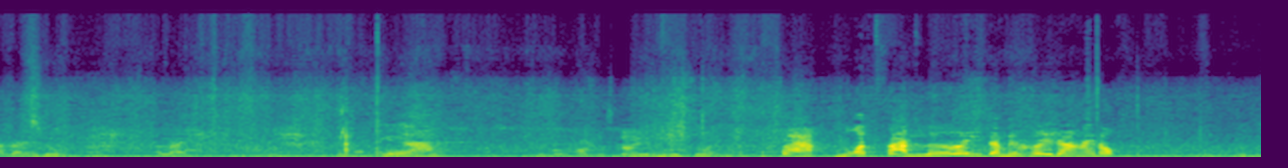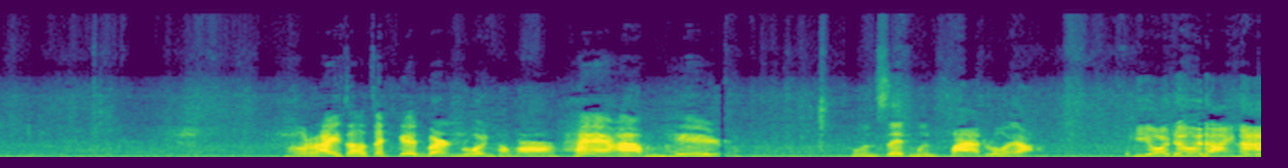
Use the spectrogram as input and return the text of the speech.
อะไรลูกอะไรเอี้ยง นี่สวย ฝากหนวดสั่นเลย แต่ไม่เคยได้หรอก เมื่อไหร่จะเอาแจ็คเก็ตแบรนด์รวนเข้ามา แพงอะคุณเพ่หมื่นเศษหมื่นแปดเลยอะ พรีออเดอร์ได้นะ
